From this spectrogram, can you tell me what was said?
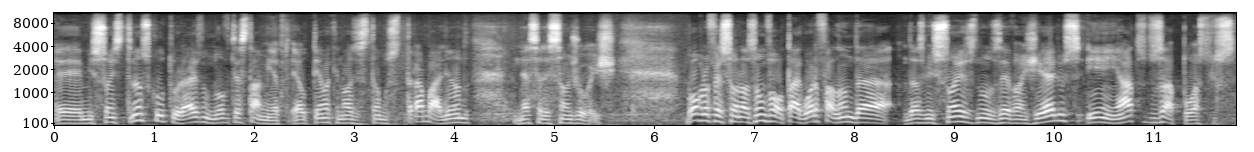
é, Missões Transculturais no Novo Testamento. É o tema que nós estamos trabalhando nessa lição de hoje. Bom, professor, nós vamos voltar agora falando da, das missões nos Evangelhos e em Atos dos Apóstolos.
